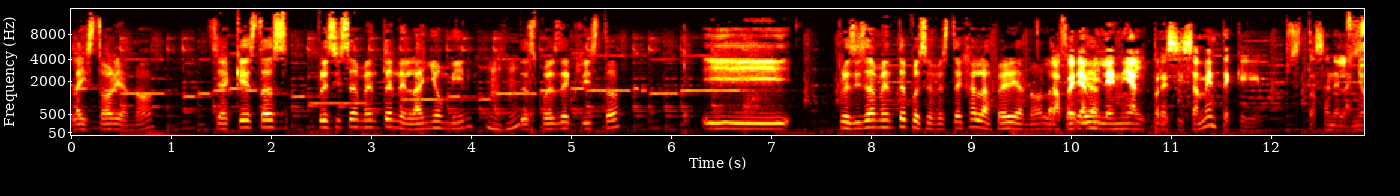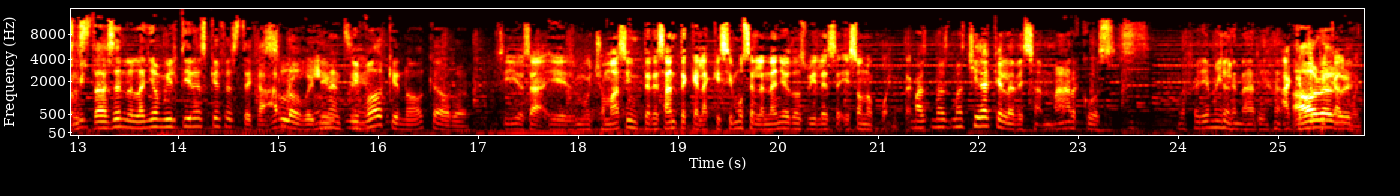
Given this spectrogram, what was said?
la historia, ¿no? Ya que estás precisamente en el año 1000 Ujú. después de Cristo y precisamente pues se festeja la feria, ¿no? La, feria, milenial, precisamente, que pues, estás en el año Si 1000. estás en el año 1000 tienes que festejarlo, güey. Ni, modo que no, cabrón. Sí, o sea, es mucho más interesante que la que hicimos en el año 2000, ese- eso no cuenta. Más, más, más chida que la de San Marcos, la feria milenaria. ¿A qué Ahora, te pica el güey.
